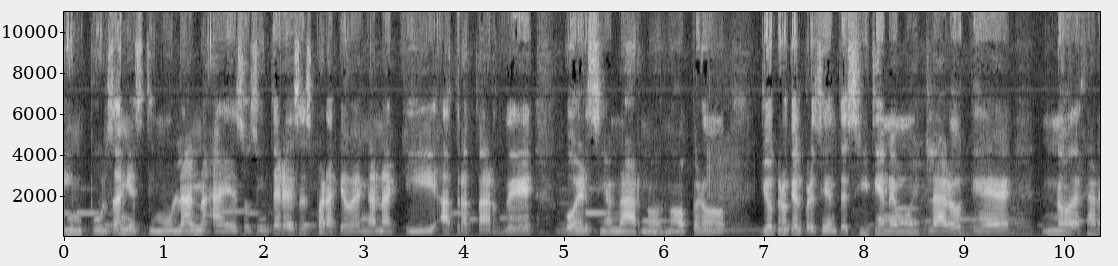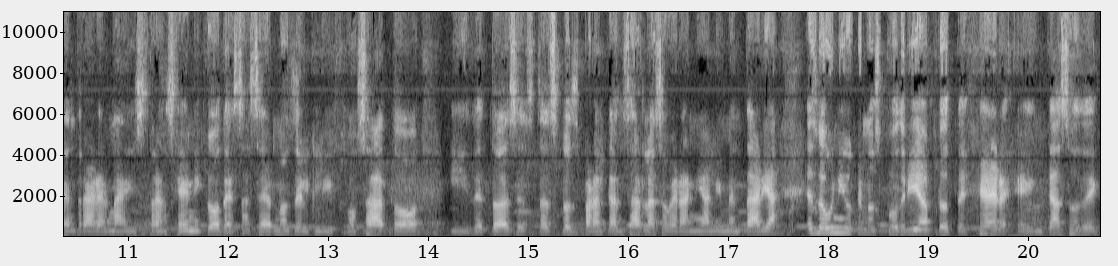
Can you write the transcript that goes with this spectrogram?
impulsan y estimulan a esos intereses para que vengan aquí a tratar de coercionarnos, ¿no? Pero yo creo que el presidente sí tiene muy claro que no dejar entrar el maíz transgénico, deshacernos del glifosato y de todas estas cosas para alcanzar la soberanía alimentaria, es lo único que nos podría proteger en caso de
